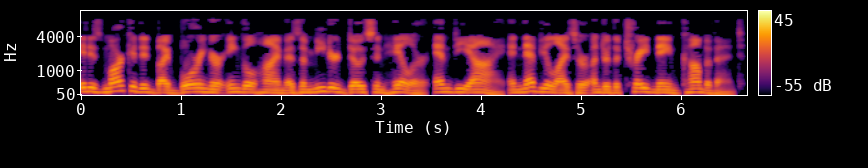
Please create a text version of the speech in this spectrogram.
It is marketed by Boehringer Ingelheim as a metered dose inhaler (MDI) and nebulizer under the trade name Combivent.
